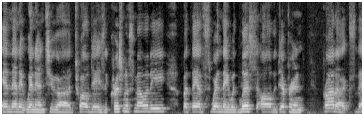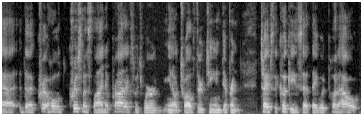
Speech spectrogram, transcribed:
and then it went into uh, 12 days of christmas melody but that's when they would list all the different products that the whole christmas line of products which were you know 12 13 different types of cookies that they would put out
